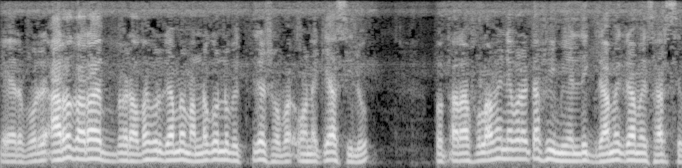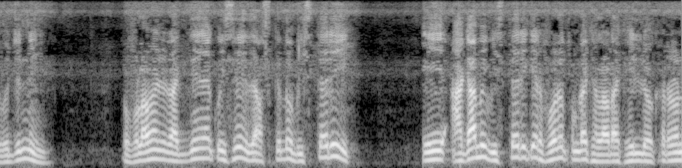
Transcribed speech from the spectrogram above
এরপরে আরও যারা রাধাপুর গ্রামের মান্যগণ্য ব্যক্তিরা সবাই অনেকে আসছিল তো তারা ফোলাভাইন এবার একটা ফিমেল লিগ গ্রামে গ্রামে ছাড়ছে বুঝলি তো ফোলাভাইন ডাক দিয়ে কইছে যে আজকে তো বিশ তারিখ। এই আগামী বিশ তারিখের পরে তোমরা খেলাটা খেললো, কারণ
